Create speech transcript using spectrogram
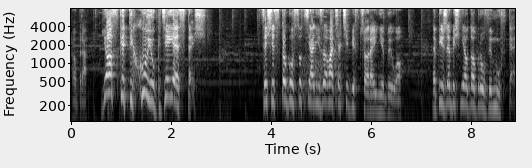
Dobra. Joskę ty chuju, gdzie jesteś? Chcę się z tobą socjalizować, a ciebie wczoraj nie było. Lepiej, żebyś miał dobrą wymówkę.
